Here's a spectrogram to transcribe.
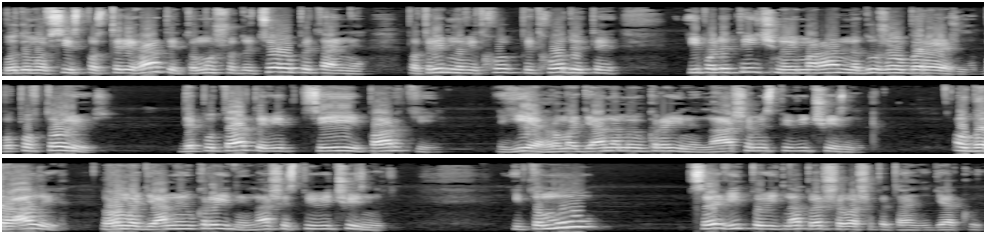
будемо всі спостерігати, тому що до цього питання потрібно підходити і політично, і морально дуже обережно. Бо, повторюсь, депутати від цієї партії є громадянами України, нашими співвітчизниками. Обирали їх громадяни України, наші співвітчизники. І тому це відповідь на перше ваше питання. Дякую.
